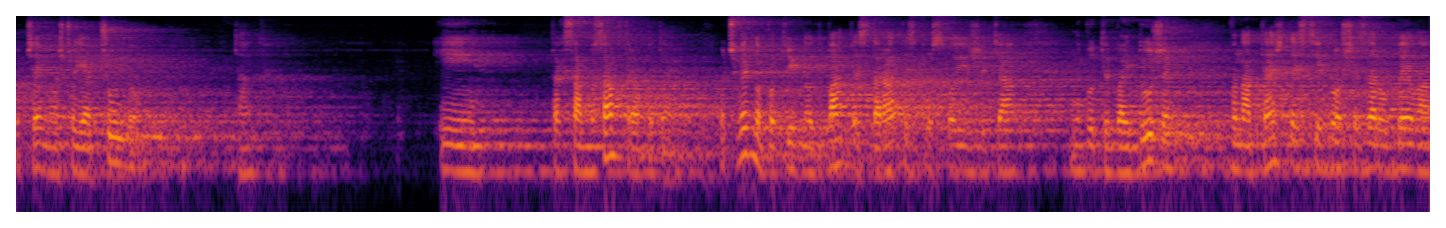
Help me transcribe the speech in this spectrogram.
очима, що я чую. Так. І так само завтра буде. Очевидно, потрібно дбати, старатись про своє життя, не бути байдужим. Вона теж десь ці гроші заробила,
